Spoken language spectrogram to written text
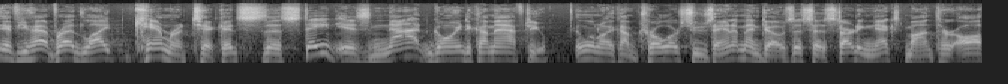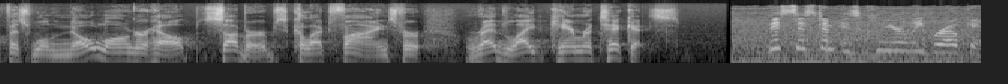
If you have red light camera tickets, the state is not going to come after you. Illinois Comptroller Susana Mendoza says starting next month, her office will no longer help suburbs collect fines for red light camera tickets. This system is clearly broken.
